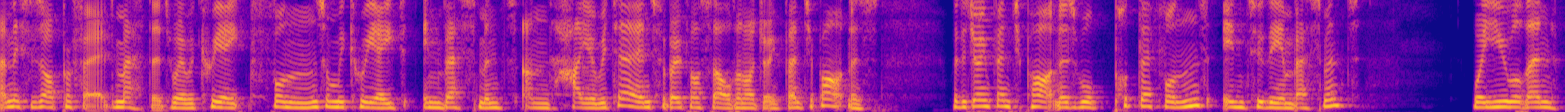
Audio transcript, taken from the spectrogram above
And this is our preferred method where we create funds and we create investments and higher returns for both ourselves and our joint venture partners. Where the joint venture partners will put their funds into the investment where you will then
